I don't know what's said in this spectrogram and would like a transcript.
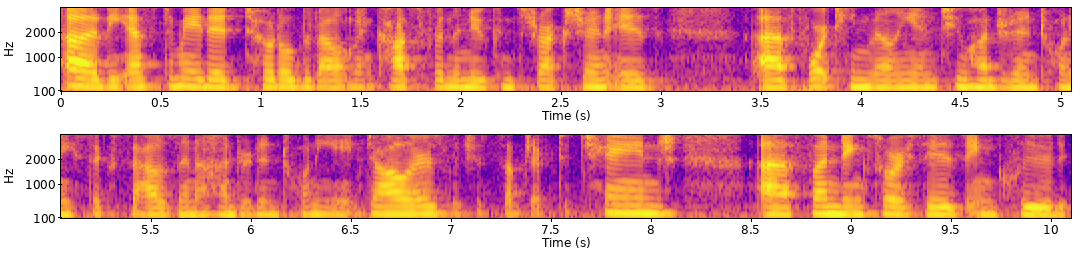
Uh, the estimated total development cost for the new construction is uh, $14,226,128, which is subject to change. Uh, funding sources include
